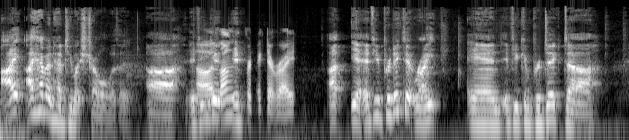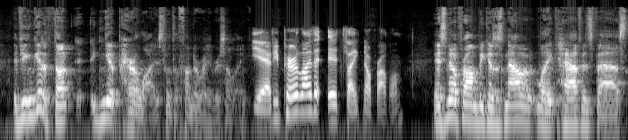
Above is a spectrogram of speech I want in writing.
I I haven't had too much trouble with it. Uh, if you Uh, as get long as you predict it right. uh, yeah, if you predict it right, and if you can predict, uh, if you can get a thun, you can get paralyzed with a thunder wave or something. Yeah, if you paralyze it, it's like no problem. It's no problem because it's now like half as fast,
